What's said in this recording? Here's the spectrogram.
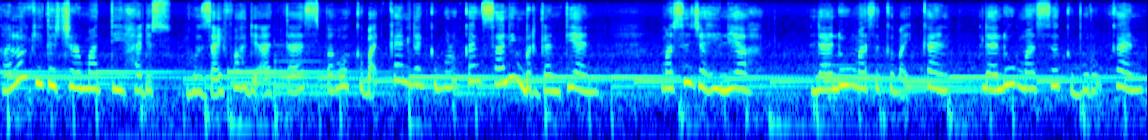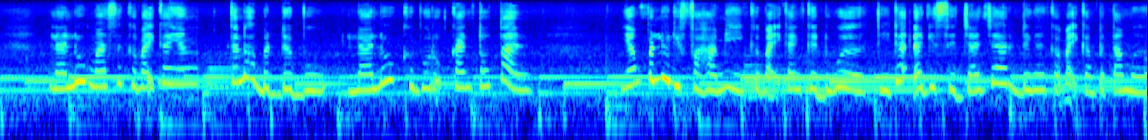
Kalau kita cermati hadis Huzaifah di atas bahawa kebaikan dan keburukan saling bergantian. Masa jahiliah, lalu masa kebaikan, lalu masa keburukan, lalu masa kebaikan yang telah berdebu, lalu keburukan total. Yang perlu difahami, kebaikan kedua tidak lagi sejajar dengan kebaikan pertama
